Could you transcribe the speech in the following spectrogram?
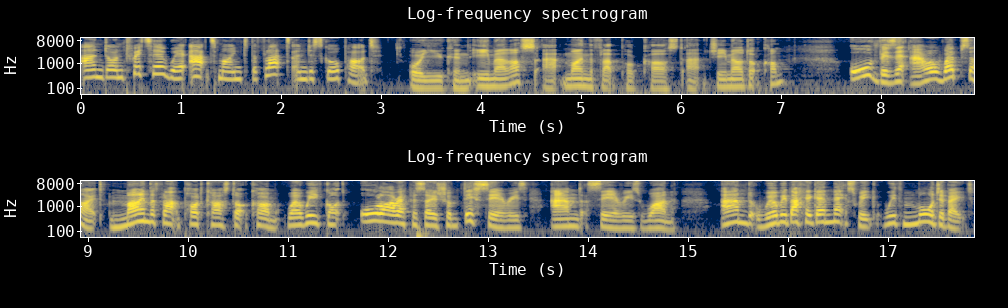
And on Twitter, we're at Mind the Flat underscore pod. or you can email us at mindtheflatpodcast at gmail.com. or visit our website, mindtheflatpodcast.com, where we've got all our episodes from this series and series one. And we'll be back again next week with more debate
